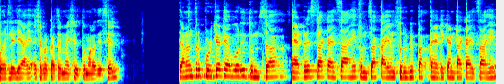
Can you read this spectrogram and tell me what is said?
भरलेली आहे अशा प्रकारचा मेसेज तुम्हाला दिसेल. त्यानंतर पुढच्या टॅबवरती तुमचा ऍड्रेस टाकायचा आहे. तुमचा कायमस्वरूपी पत्ता या ठिकाणी टाकायचा आहे.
